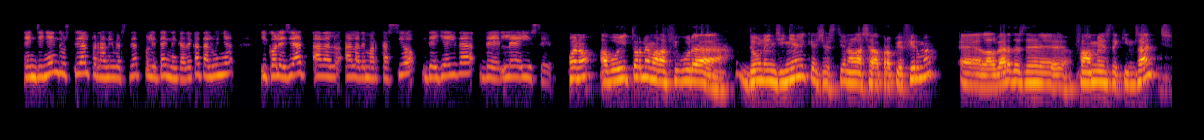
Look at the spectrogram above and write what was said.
enginyer industrial per la Universitat Politècnica de Catalunya i col·legiat a la demarcació de Lleida de l'EIC. Bueno, avui tornem a la figura d'un enginyer que gestiona la seva pròpia firma, eh, l'Albert des de fa més de 15 anys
